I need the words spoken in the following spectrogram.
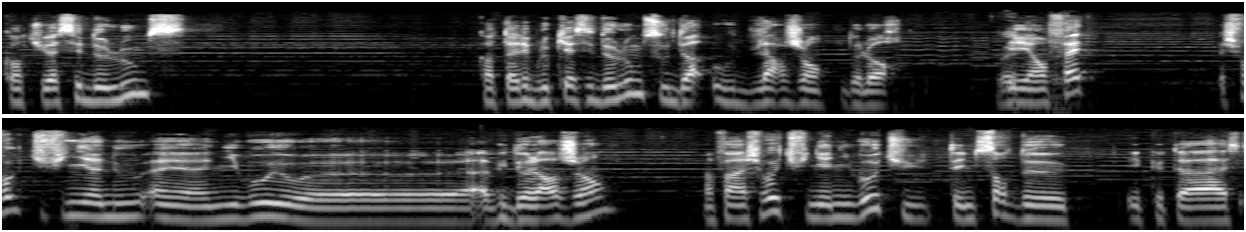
quand tu as assez de looms. Quand tu as débloqué assez de looms ou de, ou de l'argent, de l'or. Ouais, et en fait, chaque fois que tu finis un, niveau euh, avec de l'argent, enfin à chaque fois que tu finis un niveau, tu as une sorte de et que tu as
